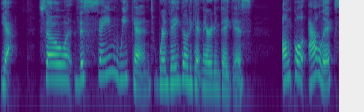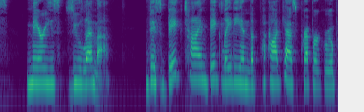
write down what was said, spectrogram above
Yeah. So the same weekend where they go to get married in Vegas, Uncle Alex marries Zulema, this big time, big lady in the podcast prepper group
